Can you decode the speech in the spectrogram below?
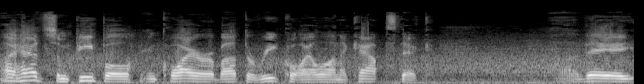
I had some people inquire about the recoil on a capstick. Uh, they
